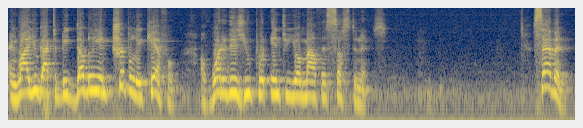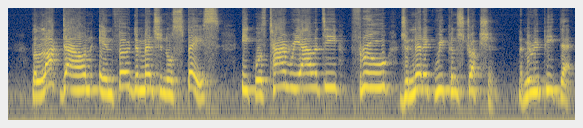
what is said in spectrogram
And why you got to be doubly and triply careful of what it is you put into your mouth as sustenance. Seven, the lockdown in third dimensional space equals time reality through genetic reconstruction. Let me repeat that.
